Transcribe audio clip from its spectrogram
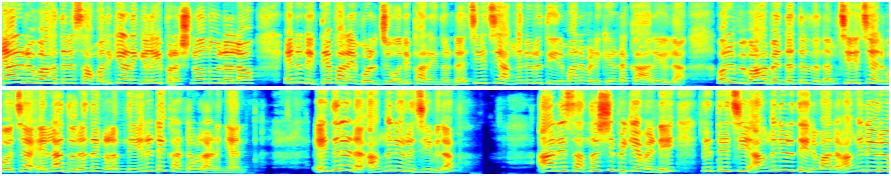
ഞാനൊരു വിവാഹത്തിന് സമ്മതിക്കുകയാണെങ്കിൽ ഈ പ്രശ്നമൊന്നുമില്ലല്ലോ എന്ന് നിത്യ പറയുമ്പോൾ ജോലി പറയുന്നുണ്ട്. ചേച്ചി അങ്ങനെ ഒരു തീരുമാനം എടുക്കേണ്ട കാര്യമില്ല. ഒരു വിവാഹ ബന്ധത്തിൽ നിന്നും ചേച്ചി അനുഭവിച്ച എല്ലാ ദുരന്തങ്ങളും നേരിട്ട് കണ്ടവളാണ് ഞാൻ. എന്തിനാണ് അങ്ങനെ ഒരു ജീവിതം? ആരെ സന്തോഷിപ്പിക്കാൻ വേണ്ടി നിത്യച്ചി അങ്ങനെ ഒരു തീരുമാനം അങ്ങനെ ഒരു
